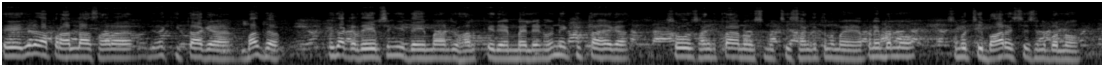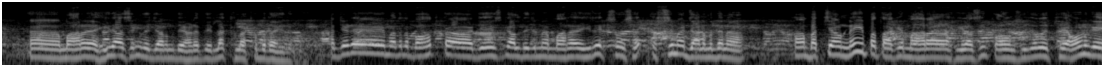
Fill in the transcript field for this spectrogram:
ਤੇ ਜਿਹੜਾ ਉਪਰਾਲਾ ਸਾਰਾ ਜਿਹੜਾ ਕੀਤਾ ਗਿਆ, ਵੱਧ, ਉਹਦਾ ਗੁਰਦੇਵ ਸਿੰਘ ਜੀ ਦੇਮਾਨ ਜੋ ਹਲਕੇ ਦੇ ਐਮਐਲਏ ਨੇ ਉਹਨੇ ਕੀਤਾ ਹੈਗਾ। ਸੋ ਸੰਗਤਾਂ ਨੂੰ, ਸਮੁੱਚੀ ਸੰਗਤ ਨੂੰ ਮੈਂ ਆਪਣੇ ਵੱਲੋਂ, ਸਮੁੱਚੀ ਬਾਹਰ ਐਸੋਸੀਏਸ਼ਨ ਵੱਲੋਂ ਮਹਾਰਾਜਾ ਹੀਰਾ ਸਿੰਘ ਦੇ ਜਨਮ ਦਿਹਾੜੇ ਤੇ ਲੱਖ ਲੱਖ ਵਧਾਈ ਦਿੰਦਾ ਜਿਹੜੇ ਮਤਲਬ ਬਹੁਤ ਕ- ਜੇ ਇਸ ਗੱਲ ਦੇ ਜਿਵੇਂ ਮਹਾਰਾਜਾ ਹੀਰੇ 180ਵਾਂ ਜਨਮ ਦਿਨ ਆ ਬੱਚਿਆਂ ਨੂੰ ਨਹੀਂ ਪਤਾ ਕਿ ਮਹਾਰਾਜਾ ਹੀਰਾ ਸਿੰਘ ਕੌਣ ਸੀ, ਜਦੋਂ ਇੱਥੇ ਆਉਣਗੇ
